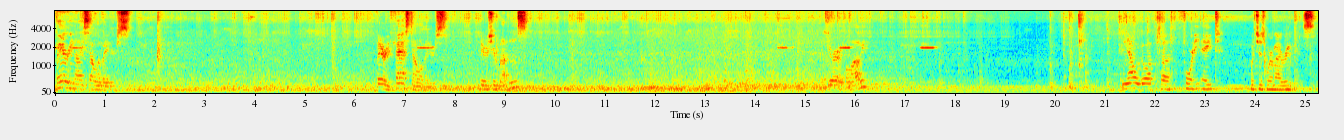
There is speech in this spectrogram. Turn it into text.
Very nice elevators. Very fast elevators. Here's your buttons. You're at the lobby. And now we'll go up to 48, which is where my room is.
